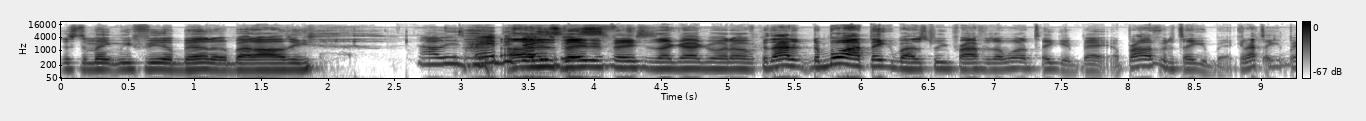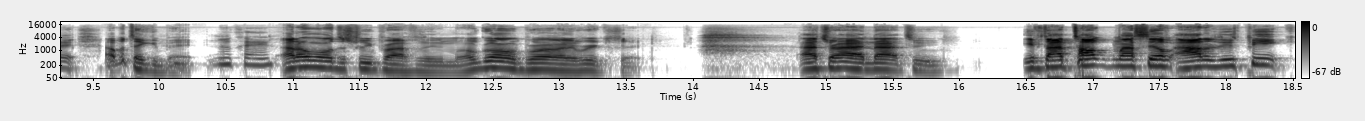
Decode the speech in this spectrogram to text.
just to make me feel better about all these All these baby all faces. these baby faces I got going on. Because I, the more I think about the Street Profits, I want to take it back. I'm probably gonna take it back. Can I take it back? I'm gonna take it back. Okay. I don't want the Street Profits anymore. I'm going with Braun and Ricochet. I tried not to. If I talk myself out of this pick,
